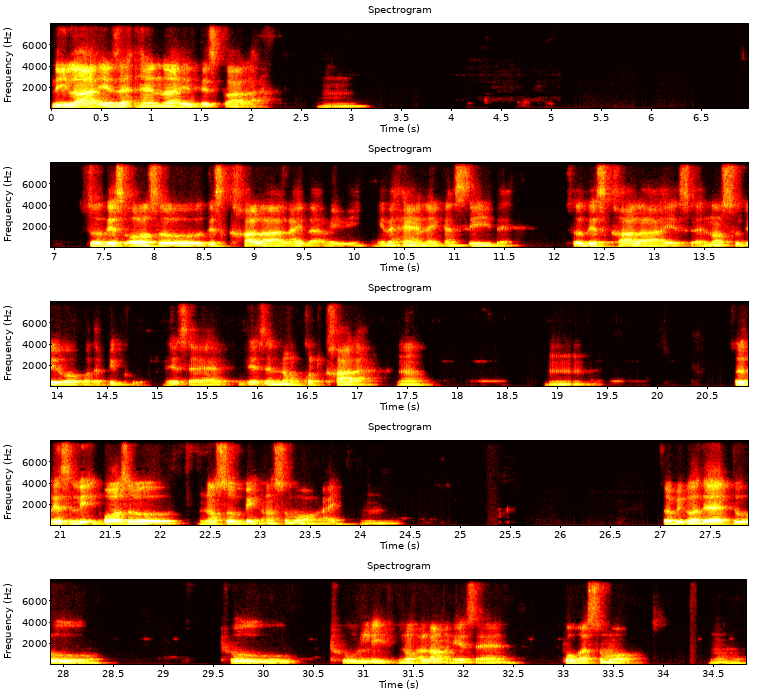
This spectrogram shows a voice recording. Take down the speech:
Nila is a henna in this color. Mm. So this also, this color like that maybe, in the hand you can see that. So this color is uh, not suitable for the bhikkhu. There's a, there's a not good color. No? Mm. So this leaf also not so big, not small, right? Mm. So because there are two two two leaf not along is a both are small. No?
